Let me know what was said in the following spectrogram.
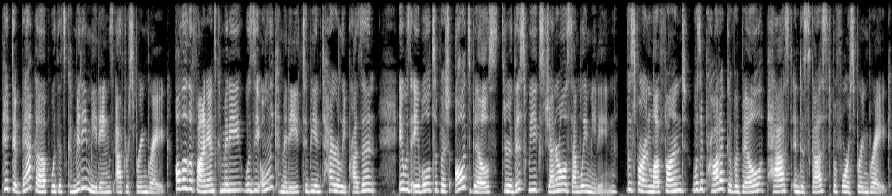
picked it back up with its committee meetings after spring break. Although the Finance Committee was the only committee to be entirely present, it was able to push all its bills through this week's General Assembly meeting. The Spartan Love Fund was a product of a bill passed and discussed before spring break.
